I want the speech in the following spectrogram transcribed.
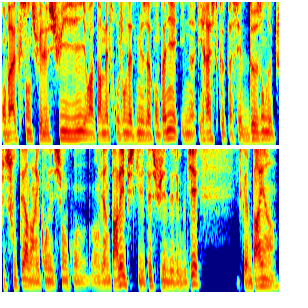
on va accentuer le suivi, on va permettre aux gens d'être mieux accompagnés. Il, il, reste que passer deux ans de plus sous terre dans les conditions qu'on vient de parler, puisqu'il était sujet des égoutiers. C'est quand même pas rien. Hein.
